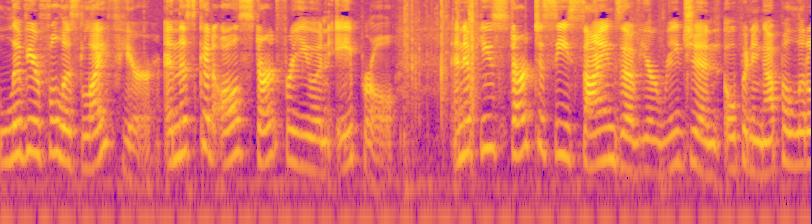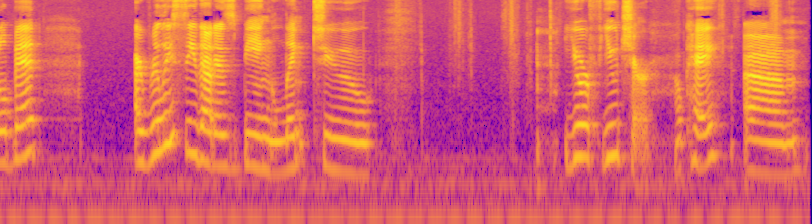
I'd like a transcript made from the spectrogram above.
live your fullest life here. And this could all start for you in April. And if you start to see signs of your region opening up a little bit, I really see that as being linked to your future, okay? Um,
